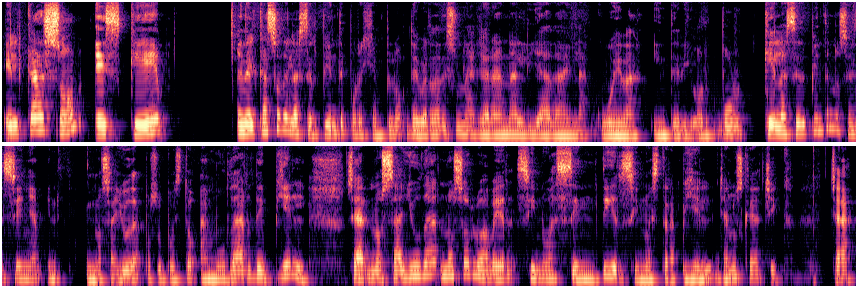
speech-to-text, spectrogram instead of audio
El caso es que en el caso de la serpiente, por ejemplo, de verdad es una gran aliada en la cueva interior, porque la serpiente nos enseña, nos ayuda, por supuesto, a mudar de piel. O sea, nos ayuda no solo a ver, sino a sentir si nuestra piel ya nos queda chica. O sea,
